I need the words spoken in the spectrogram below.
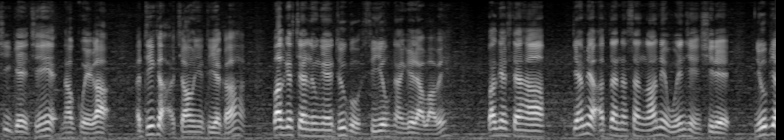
ရှိခဲ့ခြင်းရဲ့နောက်ွယ်ကအတိကအကြောင်းရင်းတစ်ရက်ကပါကစ္စတန်လူငယ်ထုကိုစီးယုံနိုင်ခဲ့တာပါပဲ။ပါကစ္စတန်ဟာ တမ်းမြအသက်25နှစ်ဝန်းကျင်ရှိတဲ့မျိုးပြ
